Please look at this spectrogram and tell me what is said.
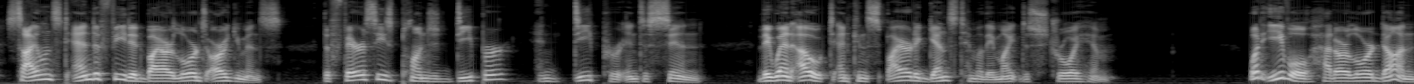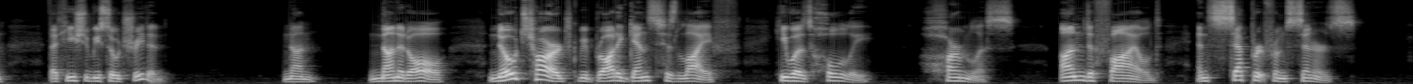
Silenced and defeated by our Lord's arguments, the Pharisees plunged deeper and deeper into sin. They went out and conspired against him how they might destroy him. What evil had our Lord done that he should be so treated? None. None at all. No charge could be brought against his life. He was holy, harmless, undefiled, and separate from sinners.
